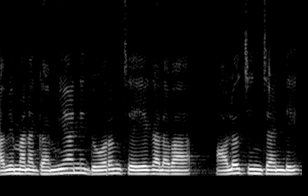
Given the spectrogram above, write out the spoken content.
అవి మన గమ్యాన్ని దూరం చేయగలవా? ఆలోచించండి.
